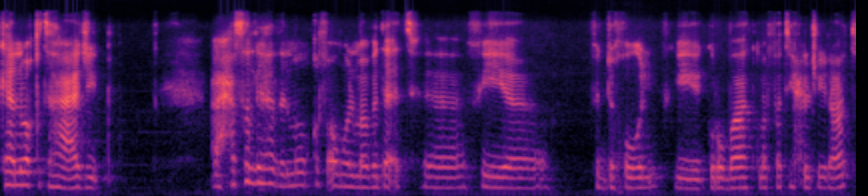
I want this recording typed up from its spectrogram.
كان وقتها عجيب. حصل لي هذا الموقف أول ما بدأت آه، في آه، في الدخول في جروبات مفاتيح الجينات.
